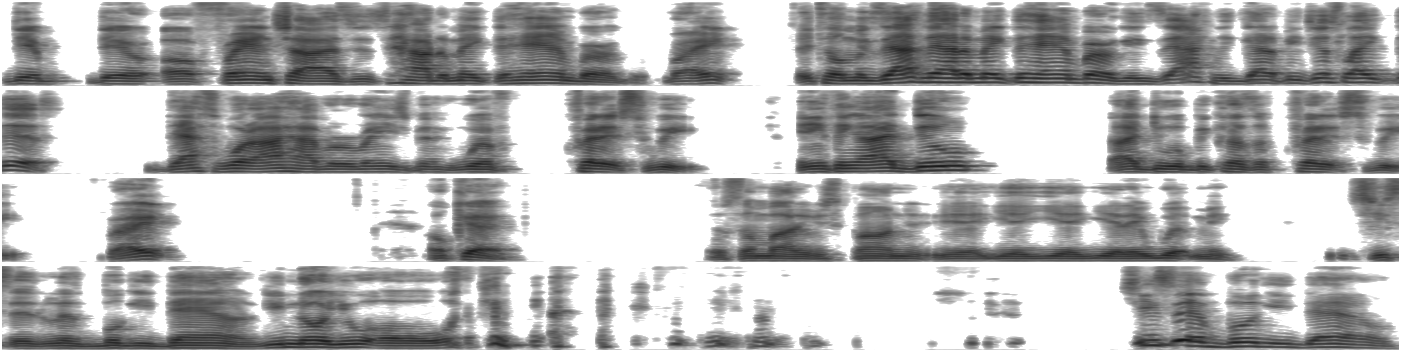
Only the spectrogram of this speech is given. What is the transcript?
their their uh, franchises how to make the hamburger, right? They tell them exactly how to make the hamburger. Exactly, got to be just like this. That's what I have an arrangement with Credit Suite. Anything I do, I do it because of Credit Suite, right? Okay. So somebody responded, yeah, yeah, yeah, yeah, they with me. She said, let's boogie down. You know you old. She said boogie down.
